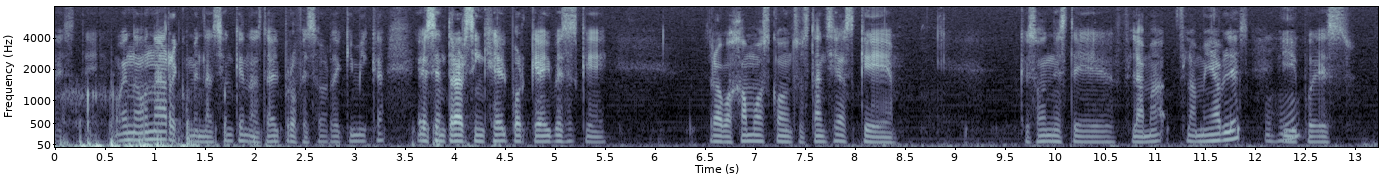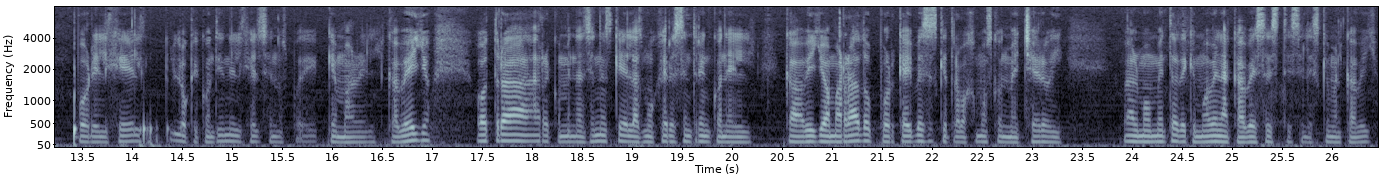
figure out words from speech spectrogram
Este, bueno, una recomendación que nos da el profesor de química es entrar sin gel porque hay veces que trabajamos con sustancias que que son este flama, flameables y pues por el gel, lo que contiene el gel se nos puede quemar el cabello. Otra recomendación es que las mujeres entren con el cabello amarrado porque hay veces que trabajamos con mechero y al momento de que mueven la cabeza este se les quema el cabello.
